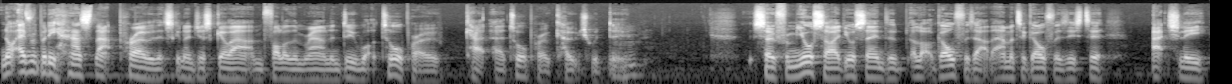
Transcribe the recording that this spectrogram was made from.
not everybody has that pro that's going to just go out and follow them around and do what a tour pro cat, a tour pro coach would do. So from your side, you're saying to a lot of golfers out there, amateur golfers, is to actually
